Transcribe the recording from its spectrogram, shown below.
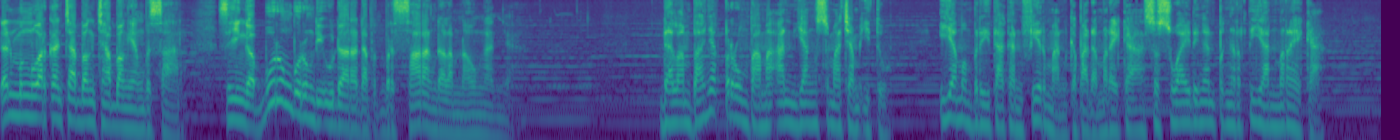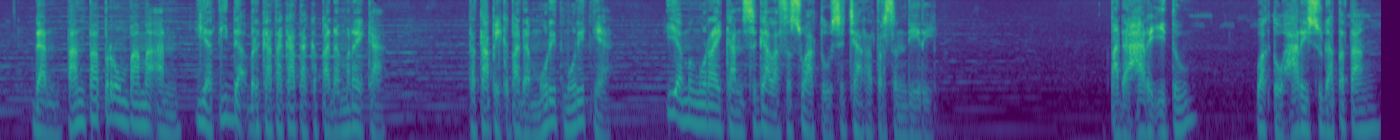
dan mengeluarkan cabang-cabang yang besar, sehingga burung-burung di udara dapat bersarang dalam naungannya. Dalam banyak perumpamaan yang semacam itu, ia memberitakan firman kepada mereka sesuai dengan pengertian mereka. Dan tanpa perumpamaan, ia tidak berkata-kata kepada mereka, tetapi kepada murid-muridnya, ia menguraikan segala sesuatu secara tersendiri. Pada hari itu, waktu hari sudah petang,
